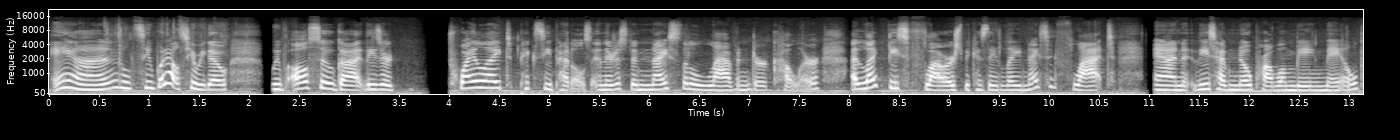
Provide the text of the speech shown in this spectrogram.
And let's see what else. Here we go. We've also got, these are Twilight Pixie Petals, and they're just a nice little lavender color. I like these flowers because they lay nice and flat, and these have no problem being mailed.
